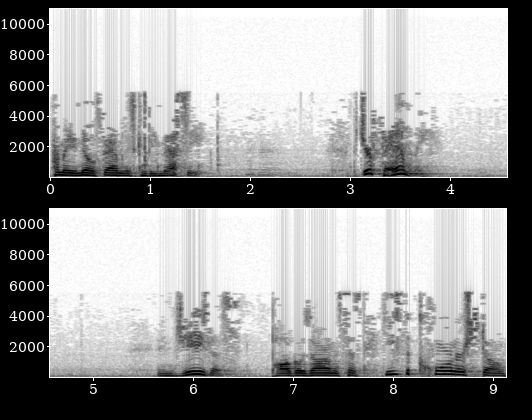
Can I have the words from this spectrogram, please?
How many know families can be messy? But you're family. And Jesus, Paul goes on and says, He's the cornerstone.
